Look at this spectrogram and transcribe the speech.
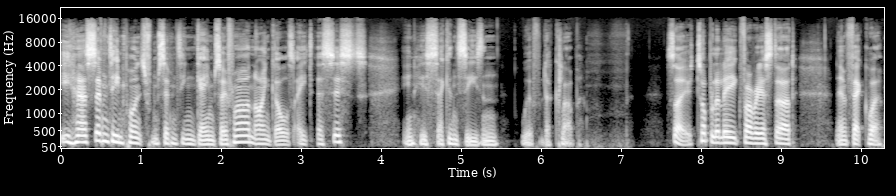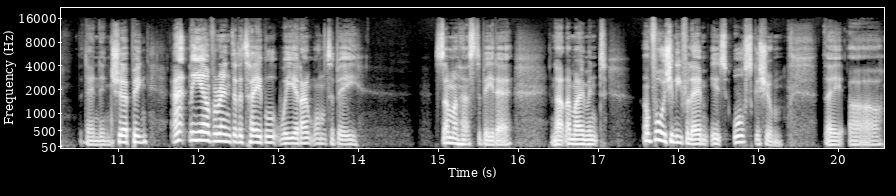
He has 17 points from 17 games so far, 9 goals, 8 assists in his second season with the club. So, top of the league, Färjestad, then Växjö, then Linköping. At the other end of the table, where you don't want to be, someone has to be there. And at the moment, unfortunately for them, it's Oskarshamn. They are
